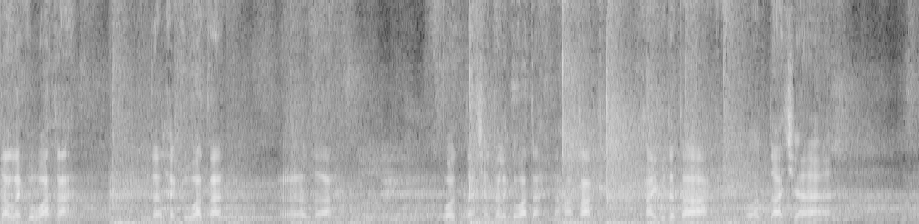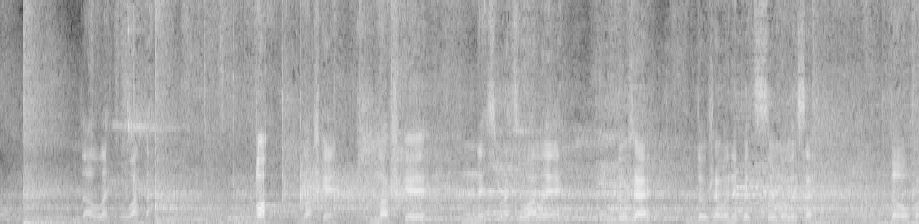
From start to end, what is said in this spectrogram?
Далекувата. Далекувата. Е, да. Подача далекувата. Ага, так. Хай буде так. Подача далекувата. О! Ножки. Ножки не спрацювали. Дуже, дуже вони підсунулися. Довго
